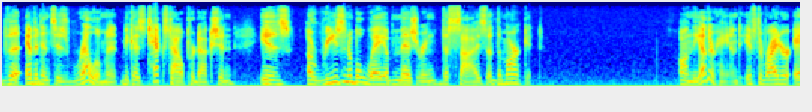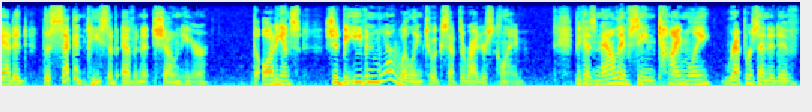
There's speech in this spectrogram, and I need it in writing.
the evidence is relevant because textile production is a reasonable way of measuring the size of the market. On the other hand, if the writer added the second piece of evidence shown here, the audience should be even more willing to accept the writer's claim. because now they've seen timely, representative,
